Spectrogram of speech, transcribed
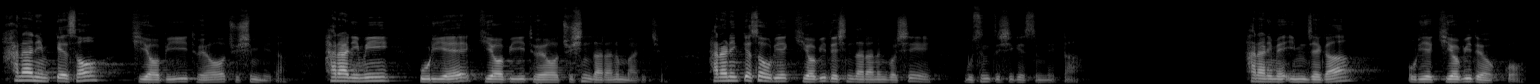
하나님께서 기업이 되어 주십니다. 하나님이 우리의 기업이 되어 주신다라는 말이죠. 하나님께서 우리의 기업이 되신다라는 것이 무슨 뜻이겠습니까? 하나님의 임재가 우리의 기업이 되었고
